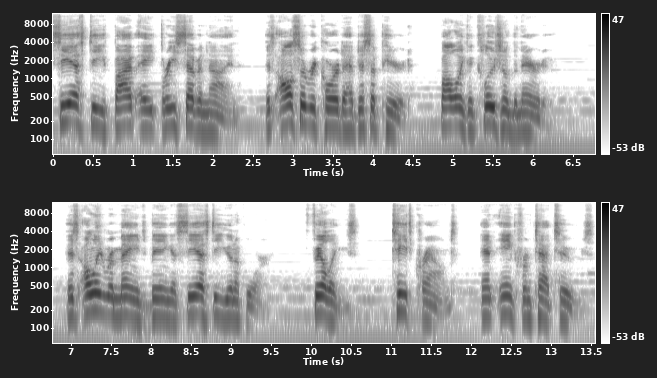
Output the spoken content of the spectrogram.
CSD-58379 is also recorded to have disappeared following conclusion of the narrative, his only remains being a CSD uniform, fillings, teeth crowns, and ink from tattoos.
